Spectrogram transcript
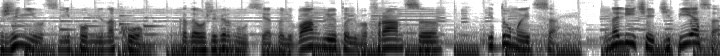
женился, не помню на ком, когда уже вернулся то ли в Англию, то ли во Францию. И думается, наличие GPS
